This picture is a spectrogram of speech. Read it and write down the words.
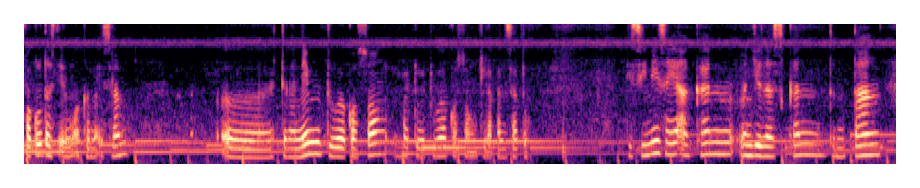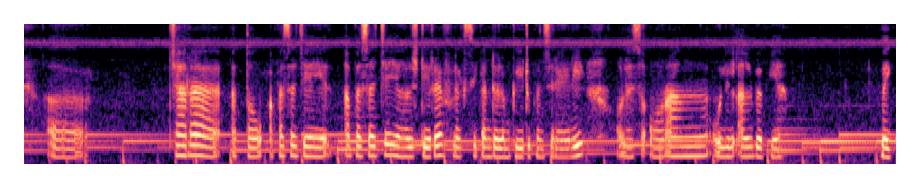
Fakultas Ilmu Agama Islam uh, dengan NIM 204228081. Di sini saya akan menjelaskan tentang uh, cara atau apa saja apa saja yang harus direfleksikan dalam kehidupan sehari-hari oleh seorang ulil albab ya. Baik,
